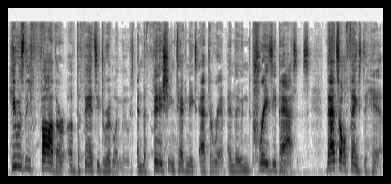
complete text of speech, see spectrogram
He was the father of the fancy dribbling moves and the finishing techniques at the rim and the crazy passes. That's all thanks to him.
